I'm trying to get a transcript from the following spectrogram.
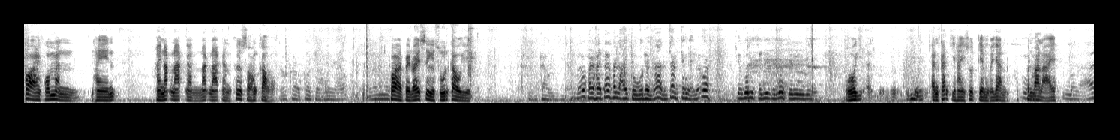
พ่อให้ผมมันให้ให้นักนักๆกันนักนักๆกันคือสองเก่าสองเก้าเก้าสองเลยแล้วแล้วมัน พ่อไปร้อยซื้อศูนย์เก่าอีกสี่เก้าอีกแล้วมันใครหายไปพันหลายตัวเนี่ยนะหรือจังจังไหนเลยโอ้ยเกี่ยวกับตัวนี้ตัวนี้ตัวนี้อยู่โอ้ยอันขั้นกี่ให้ชุดเต็มก็ย่านเพิ่นว่าหลาย มาหลาย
